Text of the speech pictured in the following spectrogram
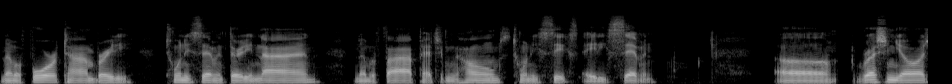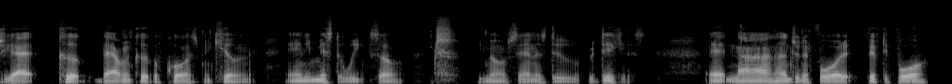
Number four, Tom Brady, 2739. Number five, Patrick Mahomes, 2687. Uh, rushing yards, you got Cook, Dalvin Cook, of course, been killing it. And he missed a week. So, you know what I'm saying? This dude, ridiculous. At 954,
